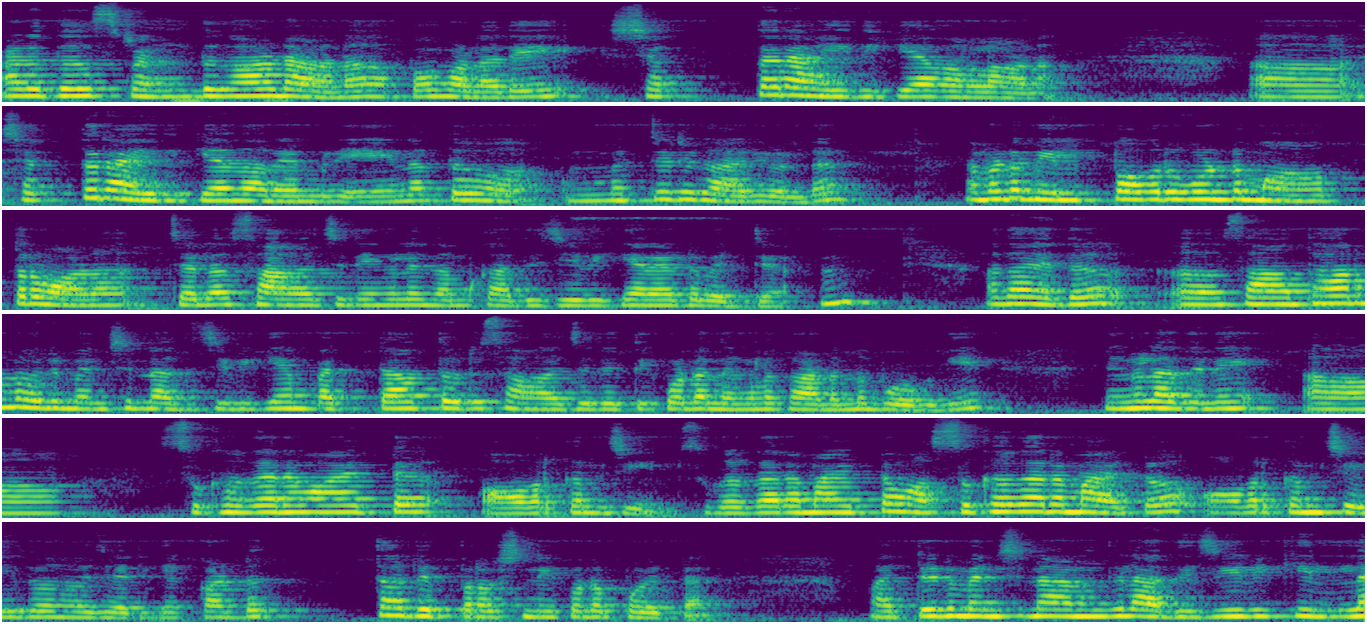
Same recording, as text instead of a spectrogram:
അടുത്തത് സ്ട്രെങ്ത് കാർഡാണ് അപ്പോൾ വളരെ ശക്തരായിരിക്കുക എന്നുള്ളതാണ്. ശക്തരായിരിക്കുക എന്ന് പറയുമ്പോഴേ അതിനകത്ത് മറ്റൊരു കാര്യമുണ്ട്. നമ്മുടെ വിൽ പവർ കൊണ്ട് മാത്രമാണ് ചില സാഹചര്യങ്ങളിൽ നമുക്ക് അതിജീവിക്കാനായിട്ട് പറ്റുക. അതായത് സാധാരണ ഒരു മനുഷ്യന് അതിജീവിക്കാൻ പറ്റാത്ത ഒരു സാഹചര്യത്തിൽ കൂടെ നിങ്ങൾ കടന്നു പോവുകയും നിങ്ങളതിനെ സുഖകരമായിട്ട് ഓവർകം ചെയ്യും. സുഖകരമായിട്ടോ അസുഖകരമായിട്ടോ ഓവർകം ചെയ്തു എന്ന് വിചാരിക്കുക. കടുത്ത ഡിപ്രഷനിൽ കൂടെ പോയിട്ട്. മറ്റൊരു മനുഷ്യനാണെങ്കിൽ അതിജീവിക്കില്ല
